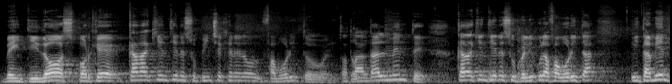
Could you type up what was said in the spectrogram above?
2022. Porque cada quien tiene su pinche género favorito, güey. Total. Totalmente. Cada quien tiene su película favorita. Y también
